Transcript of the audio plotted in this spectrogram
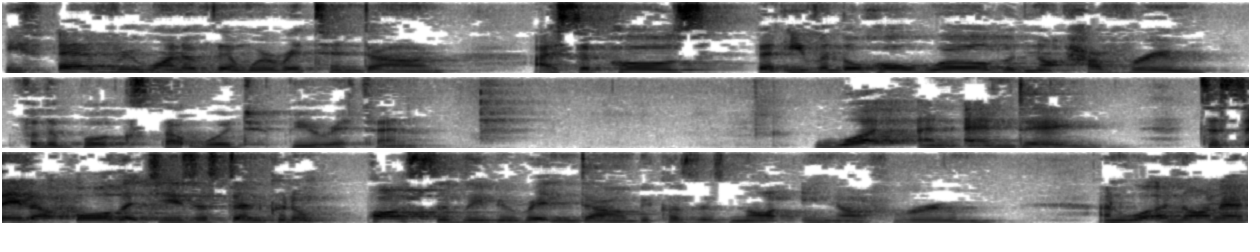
If every one of them were written down, I suppose that even the whole world would not have room for the books that would be written. What an ending to say that all that Jesus done couldn't possibly be written down because there's not enough room. And what an honor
